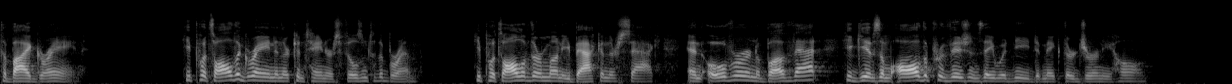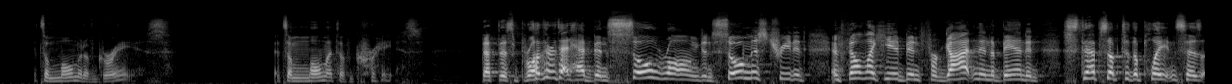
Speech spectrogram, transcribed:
to buy grain. He puts all the grain in their containers, fills them to the brim. He puts all of their money back in their sack. And over and above that, he gives them all the provisions they would need to make their journey home. It's a moment of grace. It's a moment of grace. That this brother that had been so wronged and so mistreated and felt like he had been forgotten and abandoned steps up to the plate and says,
